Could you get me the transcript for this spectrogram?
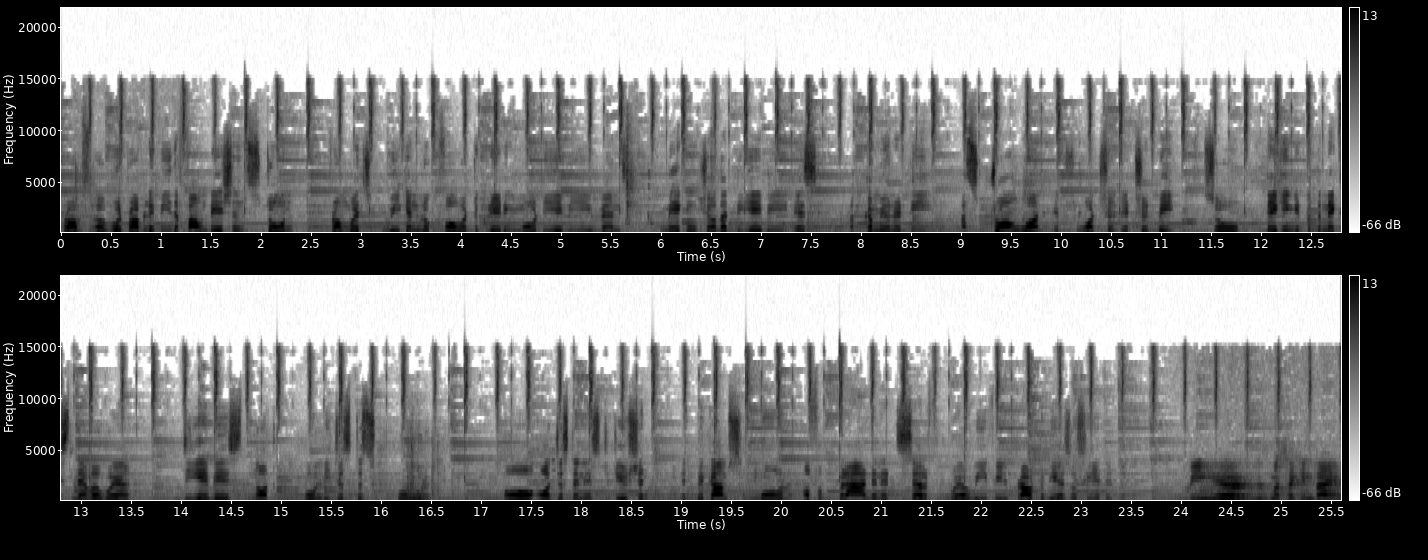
prob uh, will probably be the foundation stone from which we can look forward to creating more DAV events, making sure that DAV is a community, a strong one. It's what should, it should be. So taking it to the next level where DAV is not only just a school or, or just an institution, it becomes more of a brand in itself where we feel proud to be associated with it. Being here, this is my second time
